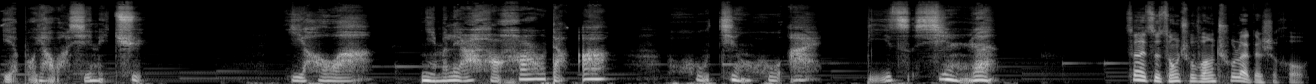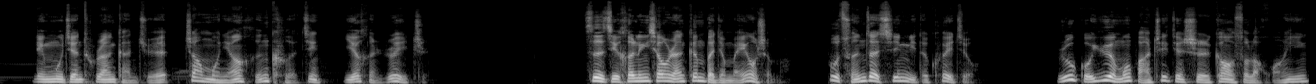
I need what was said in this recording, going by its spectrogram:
也不要往心里去。以后啊，你们俩好好的啊。互敬互爱，彼此信任。再次从厨房出来的时候，令木间突然感觉丈母娘很可敬，也很睿智。自己和林萧然根本就没有什么，不存在心里的愧疚。如果岳母把这件事告诉了黄英，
